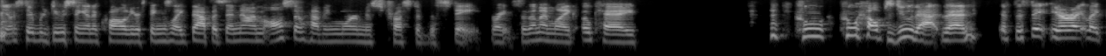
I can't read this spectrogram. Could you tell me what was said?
you know, say reducing inequality or things like that. But then now I'm also having more mistrust of the state, right? So then I'm like, okay, who who helps do that then? If the state, you know, right? Like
